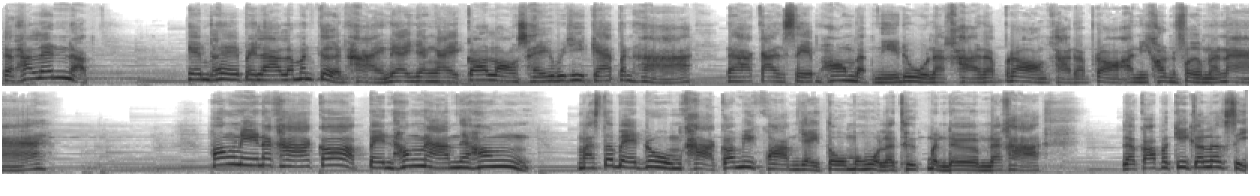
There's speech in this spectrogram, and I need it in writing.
แต่ถ้าเล่นแบบ เกมเพลย์ไปแล้วแล้วมันเกิดหายเนี่ยยังไงก็ลองใช้วิธีแก้ปัญหานะคะการเซฟห้องแบบนี้ดูนะคะ รับรองค่ะรับรองอันนี้คอนเฟิร์มแล้วนะ ห้องนี้นะคะก็เป็นห้องน้ำในห้อง Master Bedroom ค่ะ ก็มีความใหญ่โตมโหฬารทึกเหมือนเดิมนะคะ แล้วก็เมื่อกี้ก็เลือกสี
